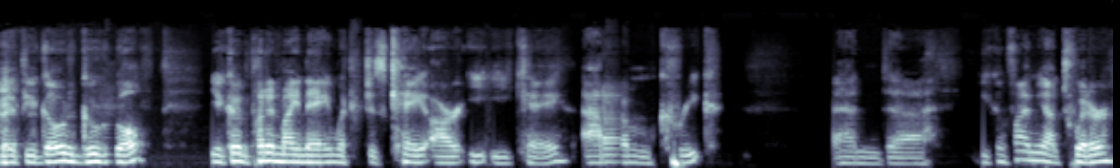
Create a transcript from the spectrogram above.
but if you go to Google you can put in my name, which is K R E E K, Adam Kreek. And uh, you can find me on Twitter.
